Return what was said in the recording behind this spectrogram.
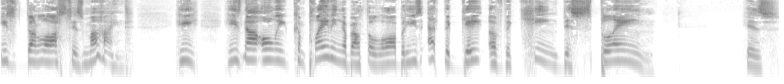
He's done lost his mind. He, he's not only complaining about the law, but he's at the gate of the king displaying his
